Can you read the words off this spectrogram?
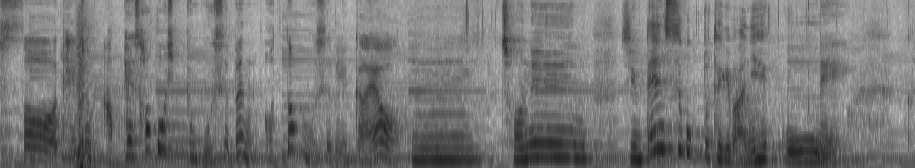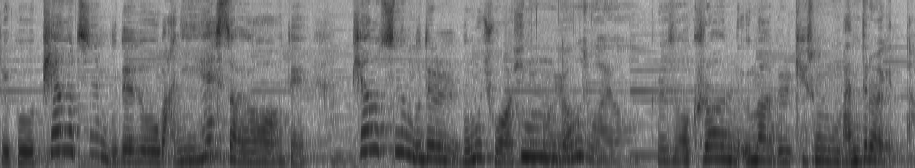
가수로서 대중 앞에 서고 싶은 모습은 어떤 모습일까요? 음 저는 지금 댄스곡도 되게 많이 했고 네. 그리고 피아노 치는 무대도 많이 했어요. 네. 피아노 치는 무대를 너무 좋아하시는 음, 거예요. 너무 좋아요. 그래서 그런 음악을 계속 만들어야겠다.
